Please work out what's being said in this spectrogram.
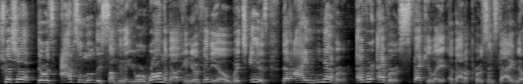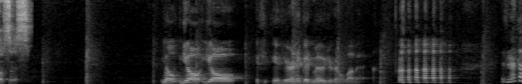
Trisha, there was absolutely something that you were wrong about in your video, which is that I never, ever, ever speculate about a person's diagnosis. You'll, you'll, you'll, if, if you're in a good mood, you're gonna love it. Isn't that the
